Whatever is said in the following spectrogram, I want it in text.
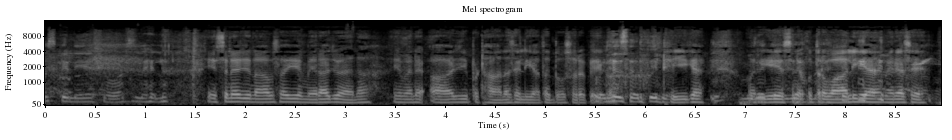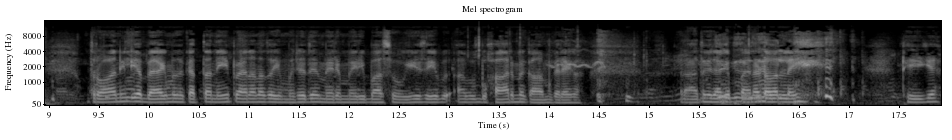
उसके लिए शॉर्ट्स ले लो। इसने जनाब सा ये मेरा जो है ना ये मैंने आज ही पठाना से लिया था दो सौ रुपये का। ठीक है और ये इसने उतरवा लिया है मेरे से। उतरवा नहीं लिया बैग में तो कहता नहीं पहना ना तो ये मुझे दे मेरे मेरी बस होगी इसी अब बुखार में काम करेगा। रात में जाके पैनाडोल नहीं। ठीक है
